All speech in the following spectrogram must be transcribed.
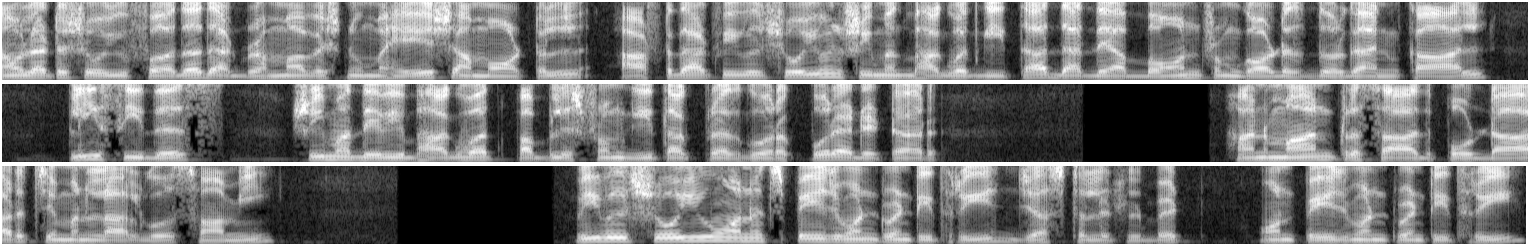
Now let us show you further that Brahma, Vishnu, Mahesh are mortal. After that, we will show you in Srimad Bhagavad Gita that they are born from goddess Durga and Kal. Please see this. Srimad Devi Bhagavat, published from Gita Press Gorakhpur, editor Hanuman Prasad Poddar, Chimanlal Goswami. We will show you on its page 123 just a little bit. On page 123.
